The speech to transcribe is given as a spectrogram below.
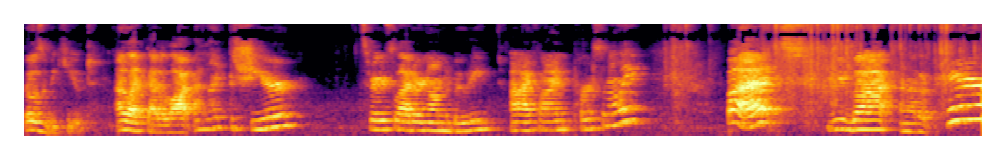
Those would be cute. I like that a lot. I like the sheer. It's very flattering on the booty, I find personally. But we've got another pair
